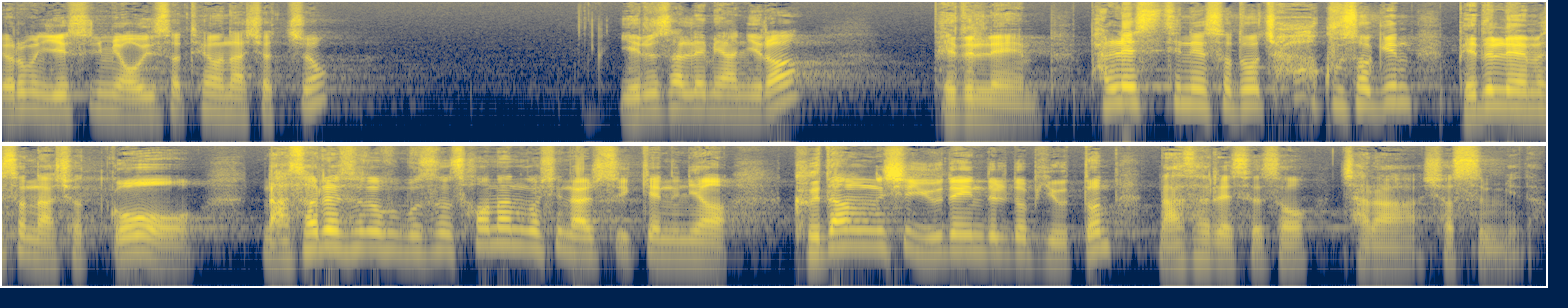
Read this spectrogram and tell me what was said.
여러분 예수님이 어디서 태어나셨죠? 예루살렘이 아니라 베들레헴, 팔레스틴에서도 저 구석인 베들레헴에서 나셨고 나사렛에서 무슨 선한 것이 날 수 있겠느냐? 그 당시 유대인들도 비웃던 나사렛에서 자라셨습니다.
